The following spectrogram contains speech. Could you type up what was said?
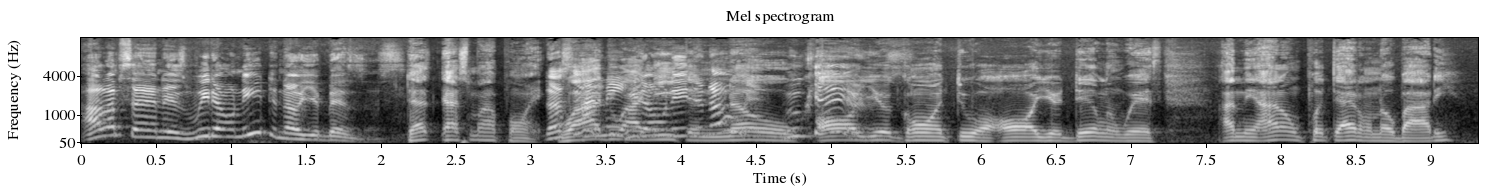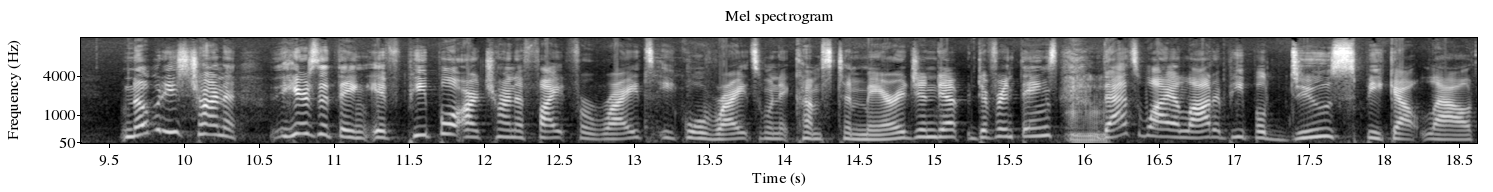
All I'm saying is we don't need to know your business. That, that's my point. That's Why I mean. do I need, need to to know know, all you're going through or all you're dealing with? I mean, I don't put that on nobody. Nobody's trying to. Here's the thing: if people are trying to fight for rights, equal rights, when it comes to marriage and di- different things, Mm-hmm. that's why a lot of people do speak out loud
